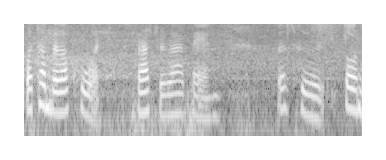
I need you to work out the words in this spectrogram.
bottom แปลว่าขวด brush แปลว่าแปรงก็คือต้น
